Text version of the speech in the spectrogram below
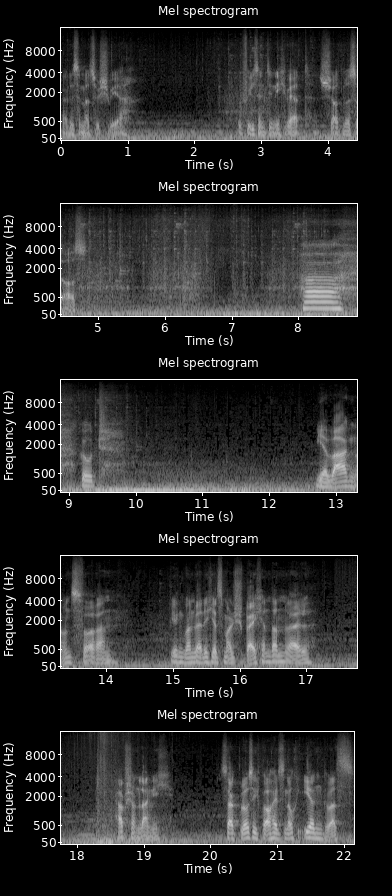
Ja, das ist immer zu schwer. So viel sind die nicht wert. Das schaut nur so aus. Ah, gut. Wir wagen uns voran. Irgendwann werde ich jetzt mal speichern dann, weil hab schon lange nicht. Sag bloß, ich brauche jetzt noch irgendwas.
